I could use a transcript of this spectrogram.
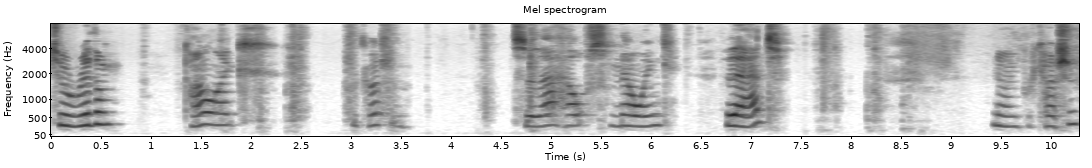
to a rhythm, kind of like percussion. So that helps knowing that, knowing percussion.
